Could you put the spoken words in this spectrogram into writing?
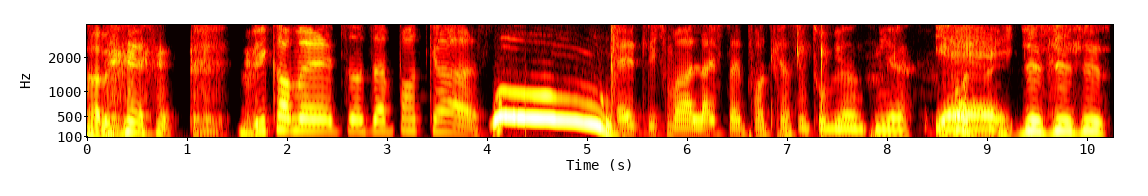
Hallo. Willkommen zu unserem Podcast. Woo! Endlich mal Lifestyle-Podcast mit Tobi und mir. Yay! Yes, yes, yes.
